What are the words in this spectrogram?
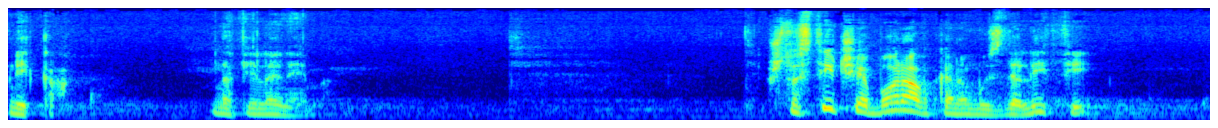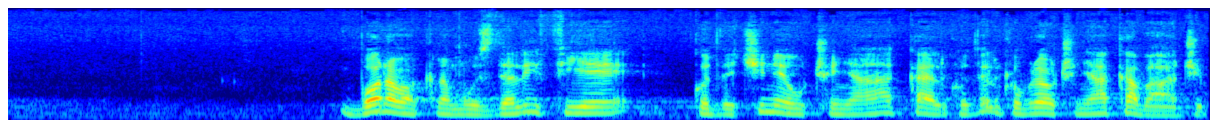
nikako. Na file nema. Što se tiče boravka na muzdelifi, boravak na muzdelifi je kod većine učenjaka ili kod velikog broja učenjaka vađib.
